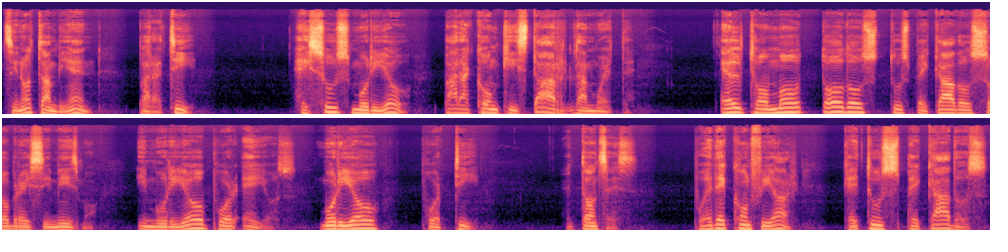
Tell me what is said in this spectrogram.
sino también para ti. Jesús murió para conquistar la muerte. Él tomó todos tus pecados sobre sí mismo y murió por ellos, murió por ti. Entonces, puede confiar que tus pecados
